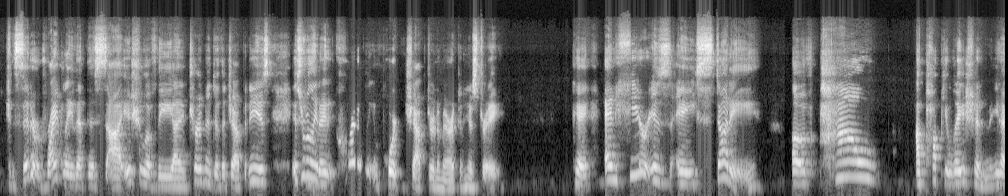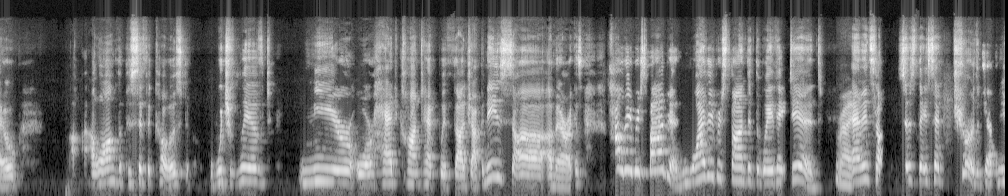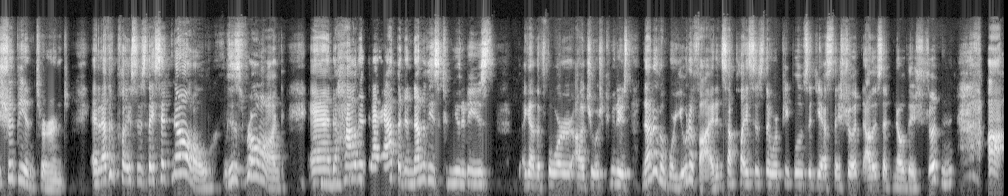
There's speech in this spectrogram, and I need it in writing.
considered rightly that this uh, issue of the uh, internment of the Japanese is really an incredibly important chapter in American history. Okay, and here is a study of how a population, you know, along the Pacific coast, which lived near or had contact with uh, Japanese uh, Americans, how they responded, why they responded the way they did. Right. And in some places, they said, sure, the Japanese should be interned. And other places, they said, no, this is wrong. And mm-hmm. how did that happen? And none of these communities, again, the four uh, Jewish communities, none of them were unified. In some places, there were people who said, yes, they should. Others said, no, they shouldn't. Uh,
